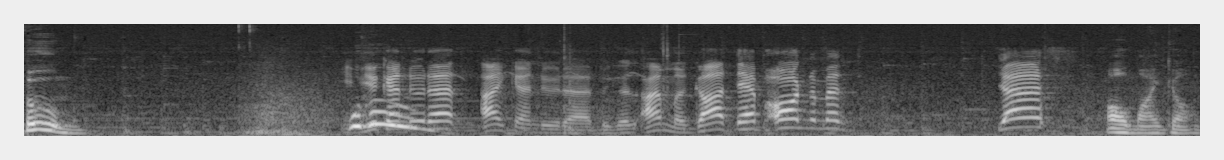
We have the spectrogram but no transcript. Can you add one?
Boom. If you can do that, I can do that because I'm a goddamn ornament. Yes. Oh my god.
